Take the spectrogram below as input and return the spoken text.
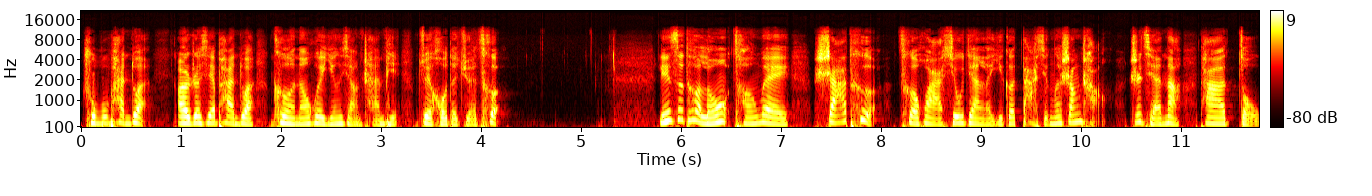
初步判断。而这些判断可能会影响产品最后的决策。林斯特龙曾为沙特策划修建了一个大型的商场。之前呢，他走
